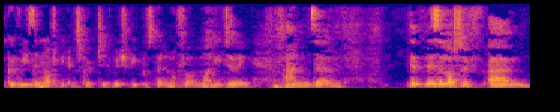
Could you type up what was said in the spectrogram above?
a good reason not to be conscripted, which people spend an awful lot of money doing, and um, th- there's a lot of, um,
